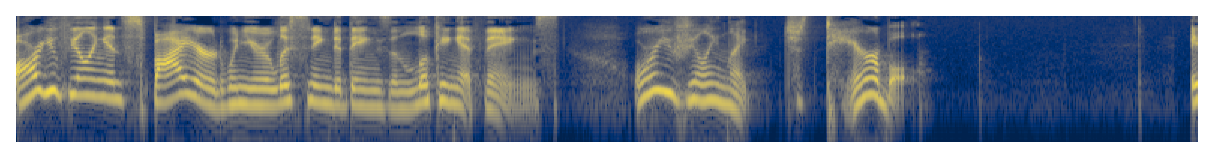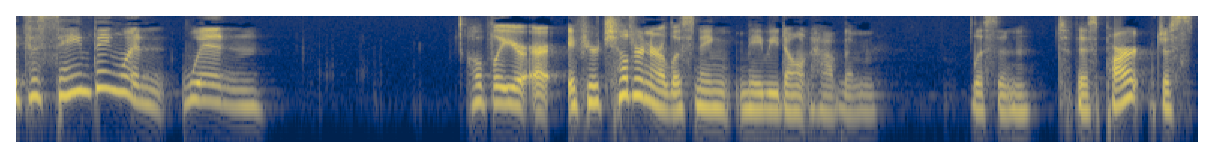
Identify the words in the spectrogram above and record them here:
Are you feeling inspired when you're listening to things and looking at things? Or are you feeling like just terrible? It's the same thing when when hopefully your if your children are listening, maybe don't have them listen to this part. Just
